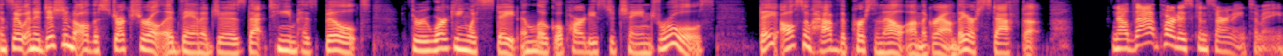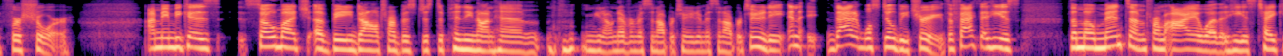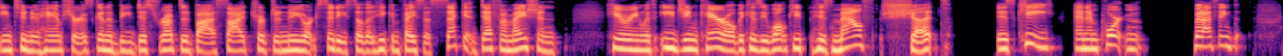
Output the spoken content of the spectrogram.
And so, in addition to all the structural advantages that team has built through working with state and local parties to change rules, they also have the personnel on the ground. They are staffed up. Now, that part is concerning to me for sure. I mean, because so much of beating Donald Trump is just depending on him, you know, never miss an opportunity to miss an opportunity. And that will still be true. The fact that he is the momentum from Iowa that he is taking to New Hampshire is going to be disrupted by a side trip to New York City so that he can face a second defamation hearing with E. Jean Carroll because he won't keep his mouth shut is key and important. But I think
